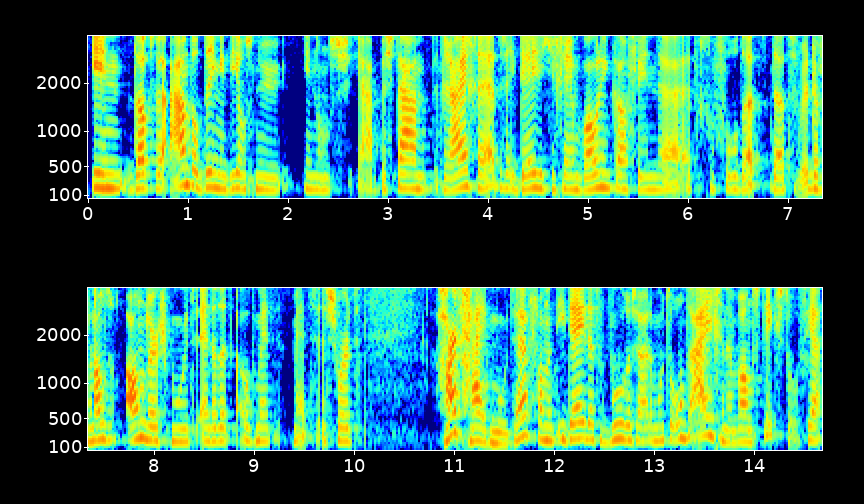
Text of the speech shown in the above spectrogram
in dat we een aantal dingen die ons nu in ons ja, bestaan bedreigen. hè, Het is het idee dat je geen woning kan vinden, het gevoel dat, dat er van alles anders moet en dat het ook met, met een soort hardheid moet. Hè? Van het idee dat we boeren zouden moeten onteigenen, want stikstof. Ja,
